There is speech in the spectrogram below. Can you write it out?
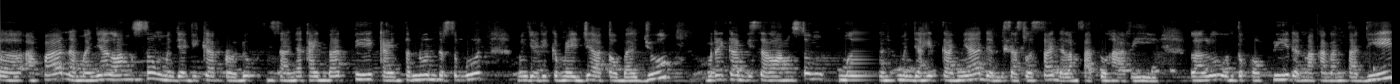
uh, apa namanya langsung menjadikan produk misalnya kain batik, kain tenun tersebut menjadi kemeja atau baju, mereka bisa langsung menjahitkannya dan bisa selesai dalam satu hari. Lalu untuk kopi dan makanan tadi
